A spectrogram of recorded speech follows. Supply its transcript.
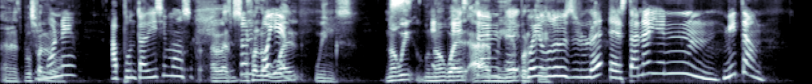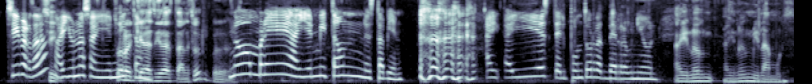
A las Buffalo, Chimone. Apuntadísimos. a las Son- Buffalo oye, Wild Wings. No, wi- no Wild están, Army, ¿eh? eh, Porque están ahí en Midtown. Sí, ¿verdad? Sí. Hay unas ahí en solo Midtown. quieras ir hasta el sur. Pero... No, hombre, ahí en Midtown está bien. ahí, ahí está el punto de reunión. Ahí nos, ahí nos milamos.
